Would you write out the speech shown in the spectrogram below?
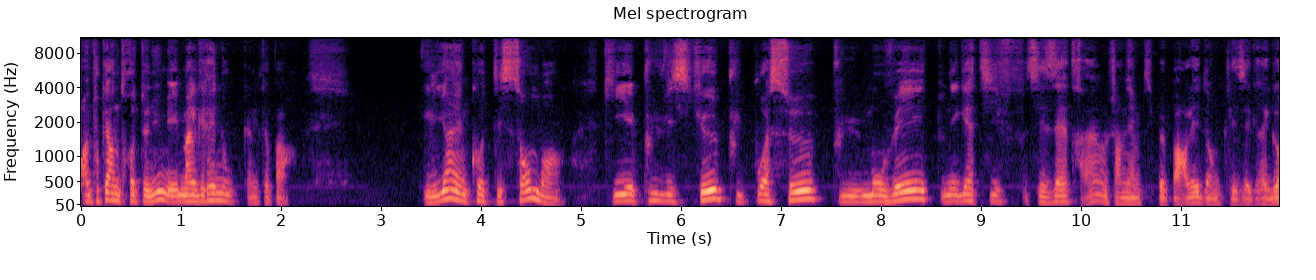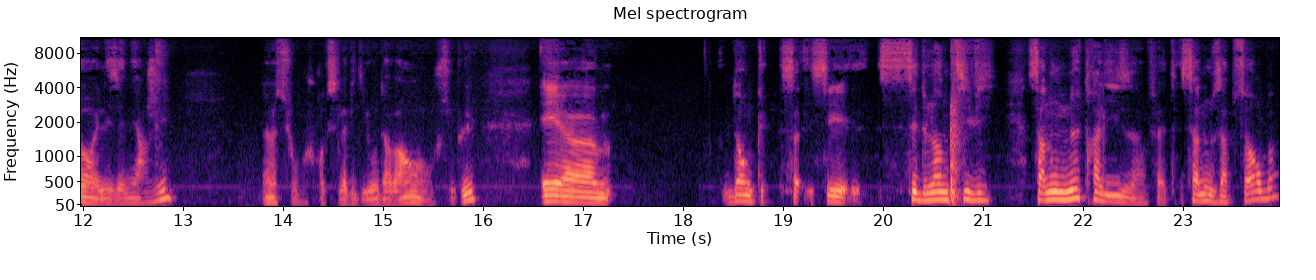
en tout cas entretenu, mais malgré nous, quelque part. Il y a un côté sombre qui est plus visqueux, plus poisseux, plus mauvais, tout négatif. Ces êtres, hein, j'en ai un petit peu parlé, donc les égrégores et les énergies, euh, sur, je crois que c'est la vidéo d'avant, je sais plus. Et euh, donc, c'est de l'antivie. Ça nous neutralise, en fait. Ça nous absorbe,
